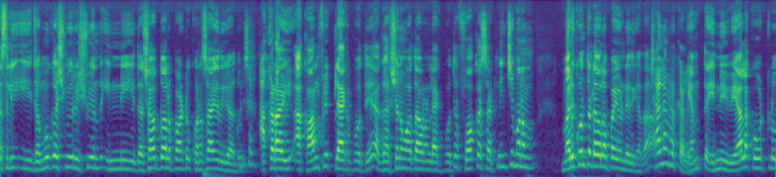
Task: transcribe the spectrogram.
అసలు ఈ జమ్మూ కాశ్మీర్ ఇష్యూ ఇన్ని దశాబ్దాల పాటు కొనసాగేది కాదు. అక్కడ ఆ కాన్ఫ్లిక్ట్ లేకపోతే ఆ ఘర్షణ వాతావరణం లేకపోతే ఫోకస్ అటు నుంచి మనం మరికొంత డెవలప్ అయి ఉండేది కదా. చాలా రకాలు. ఎంత ఎన్ని వేల కోట్లు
